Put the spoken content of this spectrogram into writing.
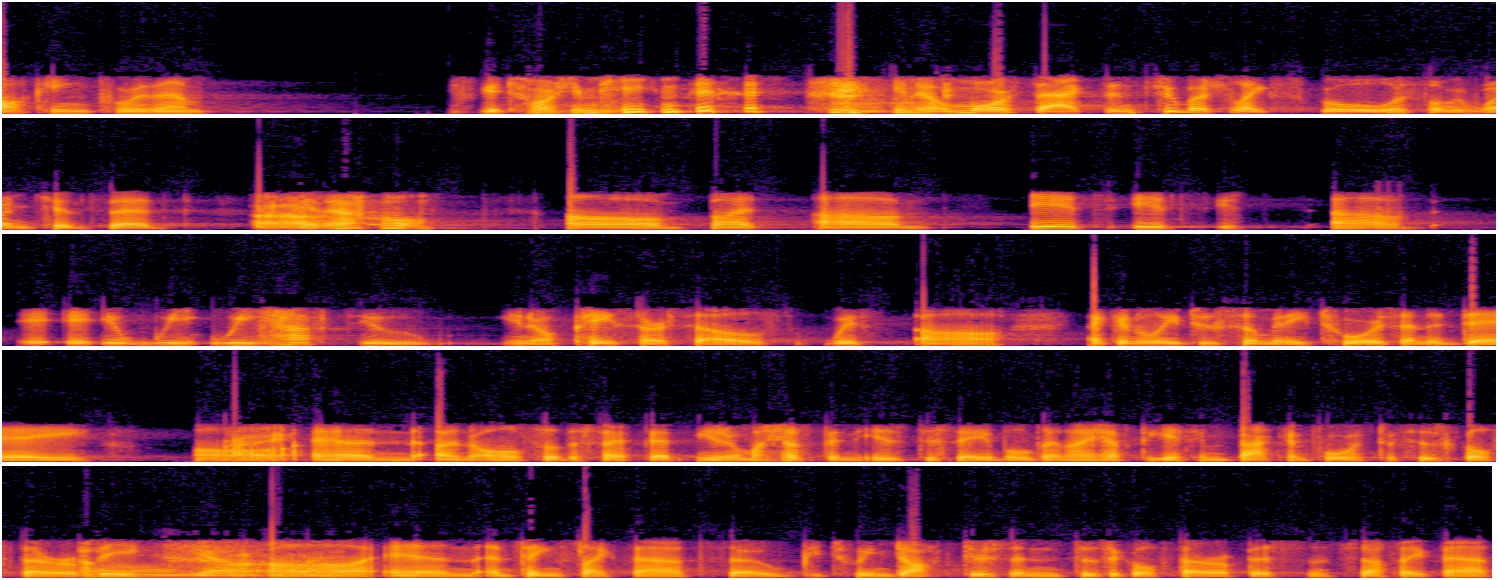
talking for them if you know what I mean. you know, more fact and too much like school, is what one kid said. Uh-huh. You know, um, but um, it's it's it's uh, it, it, we we have to you know pace ourselves with. Uh, I can only do so many tours in a day. Uh, right. and and also the fact that you know my husband is disabled and I have to get him back and forth to physical therapy oh, yeah, uh, right. and and things like that. So between doctors and physical therapists and stuff like that,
